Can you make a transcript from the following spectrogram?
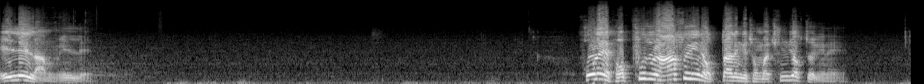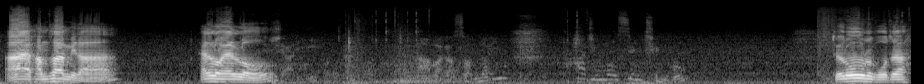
11 남, 11. 손에 버프 줄 하수인이 없다는 게 정말 충격적이네. 아, 감사합니다. 헬로, 헬로. 드로우를 보자.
